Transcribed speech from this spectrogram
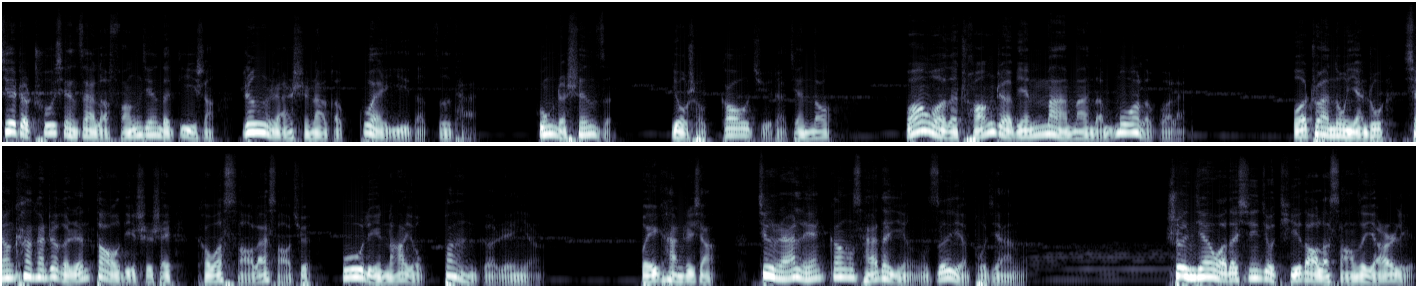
接着出现在了房间的地上，仍然是那个怪异的姿态，弓着身子，右手高举着尖刀，往我的床这边慢慢的摸了过来。我转动眼珠，想看看这个人到底是谁，可我扫来扫去，屋里哪有半个人影？回看之下，竟然连刚才的影子也不见了。瞬间，我的心就提到了嗓子眼里。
